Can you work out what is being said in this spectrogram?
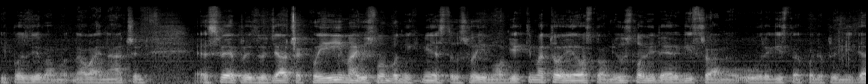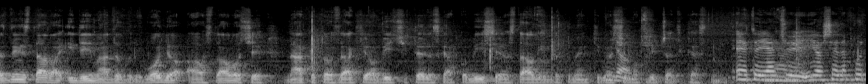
I pozivamo na ovaj način sve proizvođača koji imaju slobodnih mjesta u svojim objektima, to je osnovni uslovi da je registrovano u registru poljoprivrednih gazdinstava i da ima dobru volju, a ostalo će nakon tog zahtjeva bići terenska komisija i ostalim dokumentima ćemo pričati kasnije. Eto, ja ću još jedan put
